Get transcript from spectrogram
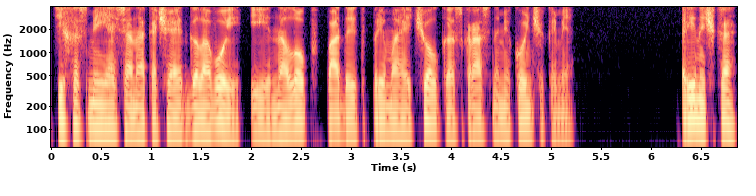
Тихо смеясь, она качает головой, и на лоб падает прямая челка с красными кончиками. Риночка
